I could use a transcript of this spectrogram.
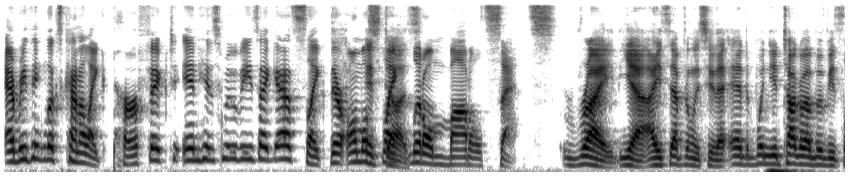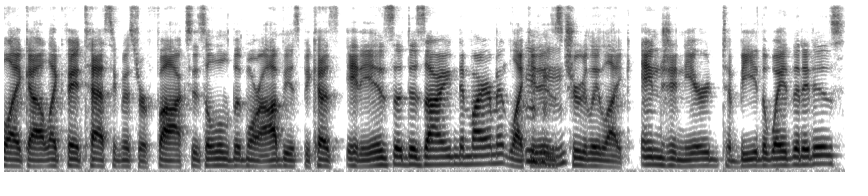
everything looks kind of like perfect in his movies i guess like they're almost It like does. little model sets Right. Yeah, I definitely see that. And when you talk about movies like uh, like Fantastic Mr. Fox, it's a little bit more obvious because it is a designed environment. Like it is Mhm. truly like engineered to be the way that it is.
